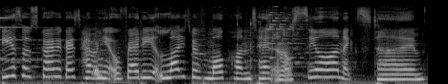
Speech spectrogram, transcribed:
Be a subscriber guys haven't yet already. Like for more content and I'll see you all next time.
